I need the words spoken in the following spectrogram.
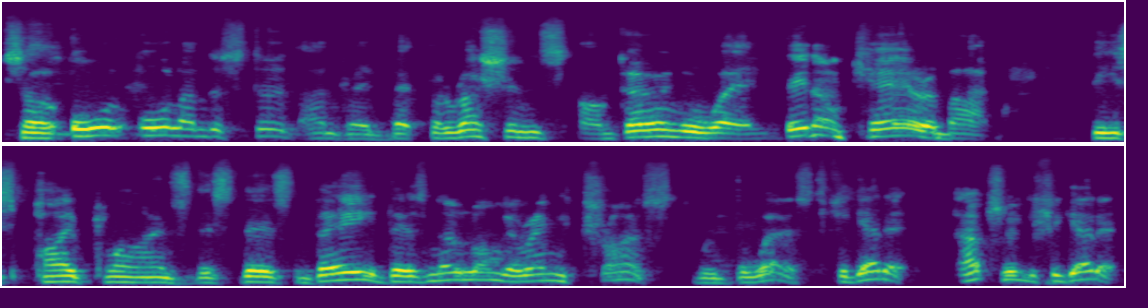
So all, all understood, Andre, but the Russians are going away. They don't care about these pipelines, this, this. They there's no longer any trust with the West. Forget it. Absolutely forget it.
